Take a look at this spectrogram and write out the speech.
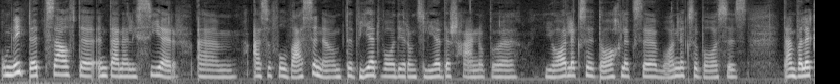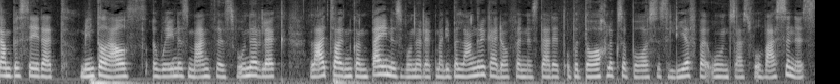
om net dit self te internaliseer ehm um, as 'n volwassene om te weet waartoe ons leerders gaan op 'n jaarlikse, daaglikse, maandelikse basis, dan wil ek amper sê dat mental health awareness month is wonderlik, lifetime campaign is wonderlik, maar die belangrikheid daarvan is dat dit op 'n daaglikse basis leef by ons as volwassenes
